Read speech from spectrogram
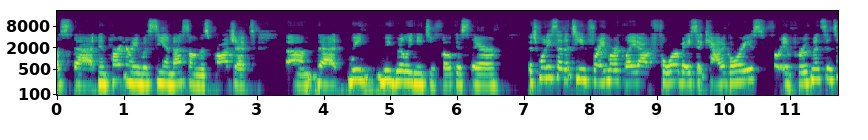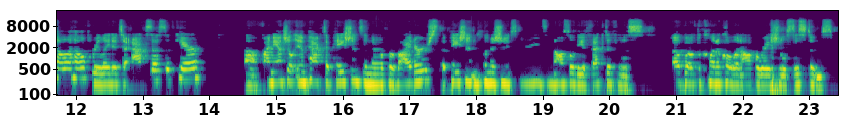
us that in partnering with CMS on this project, um, that we we really need to focus there. The 2017 framework laid out four basic categories for improvements in telehealth related to access of care, uh, financial impact to patients and their providers, the patient and clinician experience, and also the effectiveness of both the clinical and operational systems.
